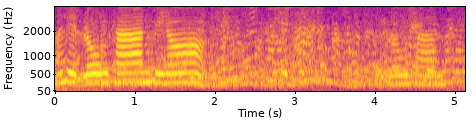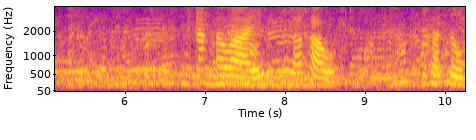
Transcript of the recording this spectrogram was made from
มาเห็ดโรงทานพี่น้องเห็ดโรงทาน ถวายพระเขาผสม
